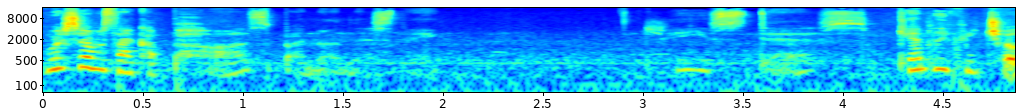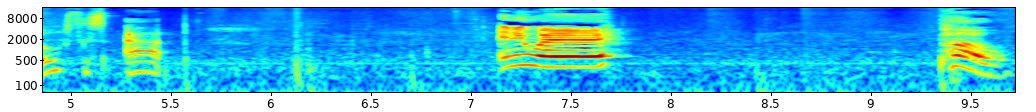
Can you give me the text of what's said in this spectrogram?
Wish there was like a pause button on this thing. Jeez. Can't believe you chose this app. Anyway. Poe.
